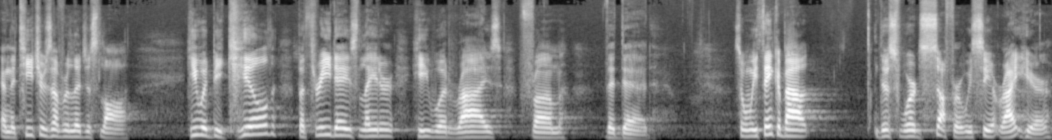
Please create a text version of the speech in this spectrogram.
and the teachers of religious law. He would be killed, but three days later, he would rise from the dead. So when we think about this word suffer, we see it right here.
